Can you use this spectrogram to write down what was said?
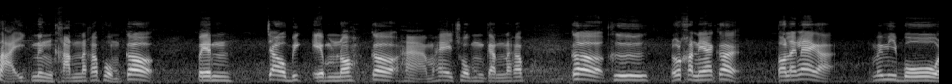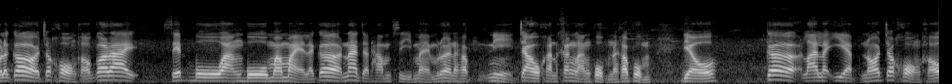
สายอีกหนึ่งคันนะครับผมก็เป็นเจ้า Big M เนาะก็หามาให้ชมกันนะครับ ก็คือรถคันนี้ก็ตอนแรกๆอะ ไม่มีโบ แล้วก็เจ้าของเขาก็ได้เซตโบวางโบมาใหม่ แล้วก็น่าจะทำสีใหม่มาด้วยนะครับ นี่เจ้าคันข้างหลังผมนะครับผมเดี๋ยวก็รายละเอียดเนาะเจ้าของเขา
